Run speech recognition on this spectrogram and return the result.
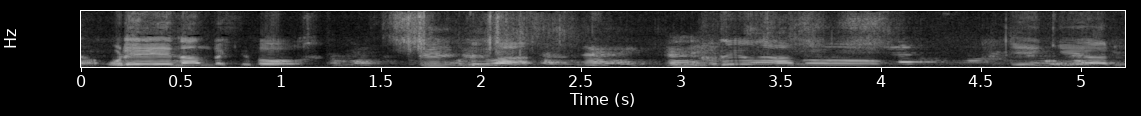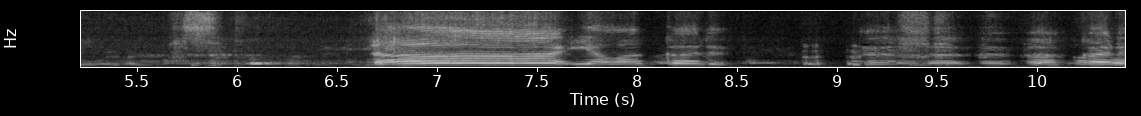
の俺なんだけどうん。はうん。俺はあの AKR を選びますあー、いや、わかる。うんうんうん、わかる。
